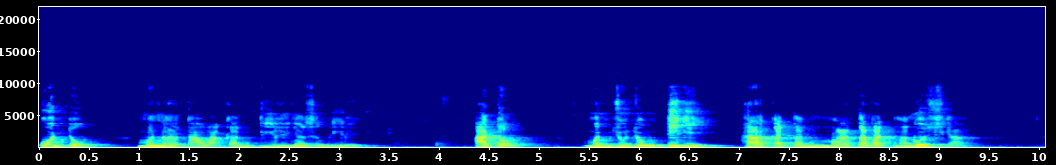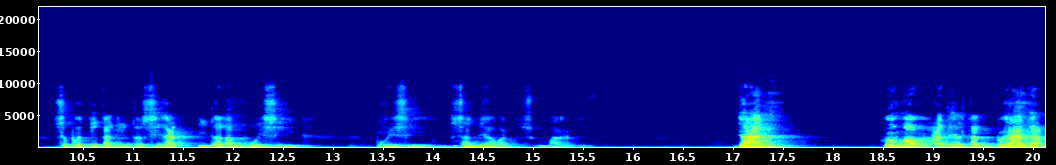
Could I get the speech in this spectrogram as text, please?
untuk menertawakan dirinya sendiri atau menjunjung tinggi harkat dan martabat manusia. Seperti tadi tersirat di dalam puisi puisi Sandiawan Sumardi. Dan humor adil dan beradab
